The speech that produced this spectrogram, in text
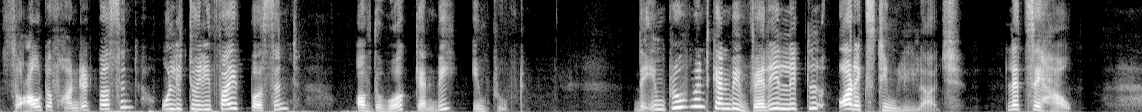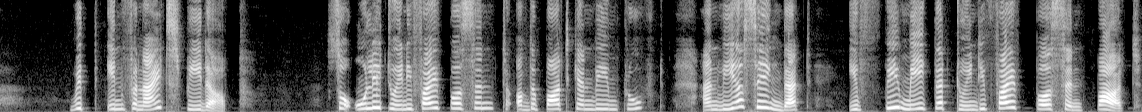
So, out of 100 percent only 25 percent of the work can be improved. The improvement can be very little or extremely large. Let us say how. With infinite speed up, so only 25 percent of the part can be improved and we are saying that if we make that 25 percent part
